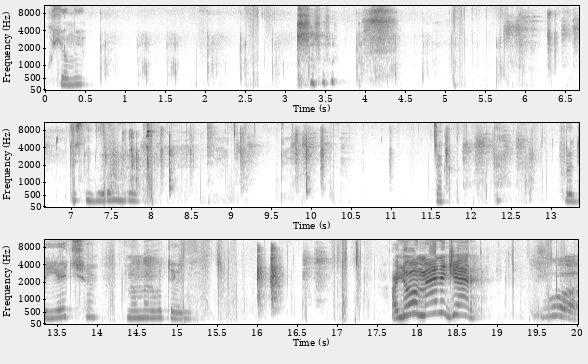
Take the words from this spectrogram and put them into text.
Ух, йомою. Хтось на дверей грає. Так. Продається номер готелю. Алло, менеджер! Чого?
